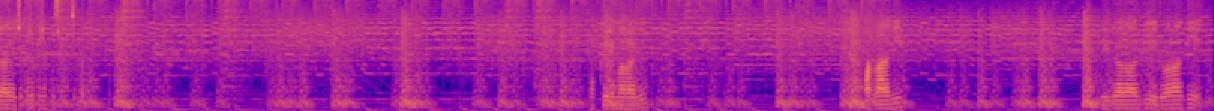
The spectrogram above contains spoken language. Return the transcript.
Ayo, ayo, cepet, cepet, cepet, cepet, cepet. Oke, 5 lagi. 4 lagi. Tiga lagi dua lagi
